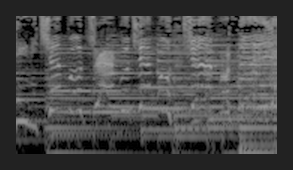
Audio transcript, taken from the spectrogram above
给你全部全部全部全部自由。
